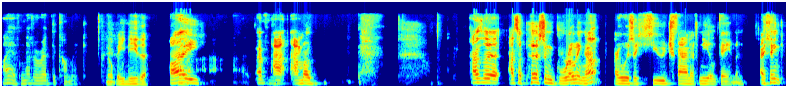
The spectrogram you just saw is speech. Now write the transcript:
I have never read the comic. Not me neither. I, I, I I'm a as a as a person growing up, I was a huge fan of Neil Gaiman. I think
